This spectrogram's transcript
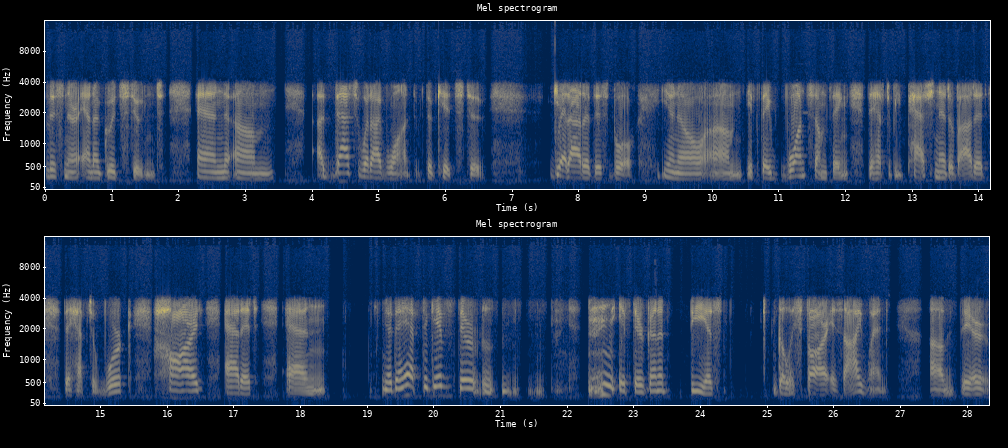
listener and a good student, and um, uh, that's what I want the kids to get out of this book. You know, um, if they want something, they have to be passionate about it. They have to work hard at it, and you know, they have to give their if they're going to be as go as far as I went. Um, they're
